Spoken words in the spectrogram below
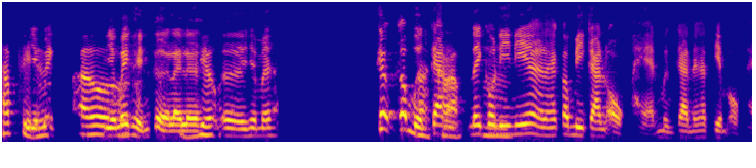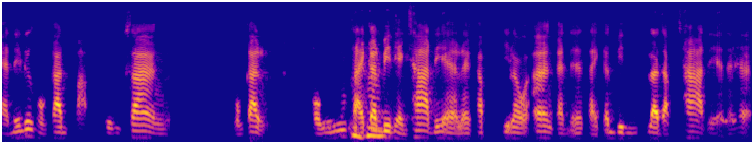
ทรัพย์สินยังไม่เออยังไม่เห็นเกิดอะไรเลยเยอะเออใช่ไหมก็ก็เหมือนกันครับในกรณีเนี้ยนะฮะก็มีการออกแผนเหมือนกันนะครับเตรียมออกแผนในเรื่องของการปรับโครงสร้างของการของสายการบินแห่งชาติเนี่ยนะครับ ที่เราอ้างกันเนี่ยสายการบินระดับชาติเนี่ยนะฮะ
